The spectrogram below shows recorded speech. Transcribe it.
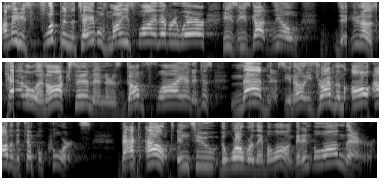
I mean, he's flipping the tables, money's flying everywhere. He's, he's got, you know, who knows, cattle and oxen, and there's doves flying, and just madness, you know, and he's driving them all out of the temple courts, back out into the world where they belong. They didn't belong there.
